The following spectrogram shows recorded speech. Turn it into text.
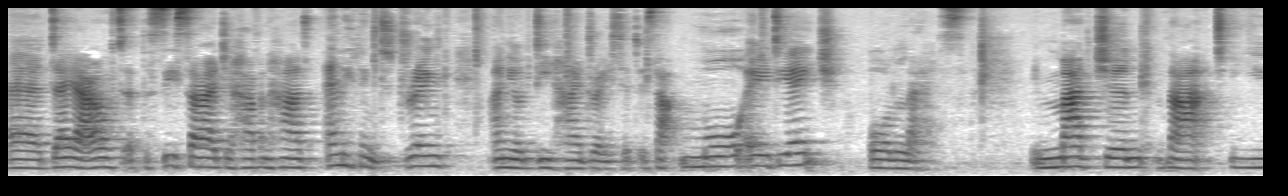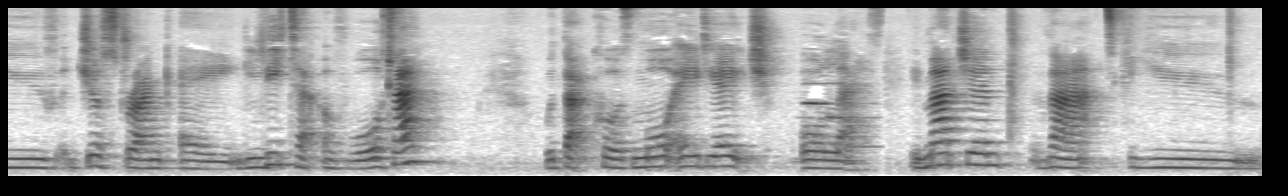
a day out at the seaside, you haven't had anything to drink and you're dehydrated. Is that more ADH or less? Imagine that you've just drank a litre of water. Would that cause more ADH or less? Imagine that you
